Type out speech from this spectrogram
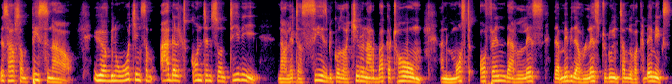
Let's have some peace now. You have been watching some adult contents on TV, now let us cease because our children are back at home, and most often they are less. That maybe they have less to do in terms of academics,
